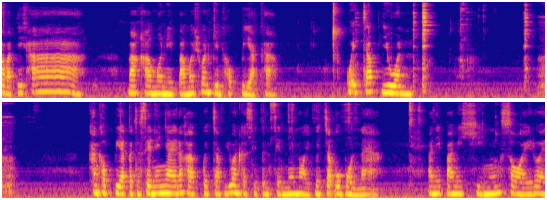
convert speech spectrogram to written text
สวัสดีค่ะ มาค่ะมือนี้ปามาชวนกินข้าวเปียกค่ะก๋วยจับยวน คันข้าวเปียกก็จะเส้นใหญ่ๆนะคะก๋วยจับยวนก็สิเป็นเส้นน้อยๆก๋วยจับอุบลนะคะอันนี้ปลามีขิงซอยด้วย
